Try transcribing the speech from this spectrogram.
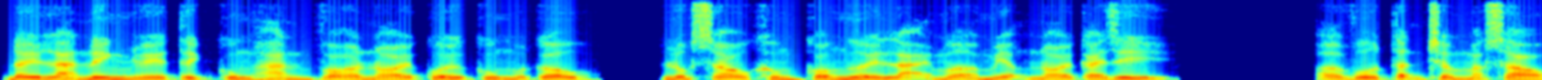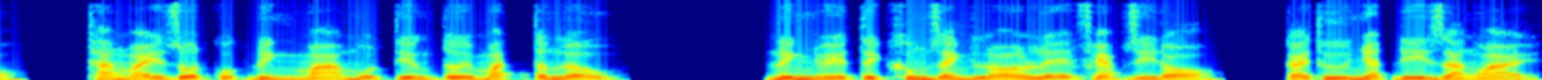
Đây là Ninh Nguyễn Tịch cùng Hàn Võ nói cuối cùng một câu, lúc sau không có người lại mở miệng nói cái gì. Ở vô tận trầm mặc sau, thang máy rốt cuộc đinh mà một tiếng tới mắt tầng lầu. Ninh Nguyễn Tịch không rảnh lo lễ phép gì đó, cái thứ nhất đi ra ngoài.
